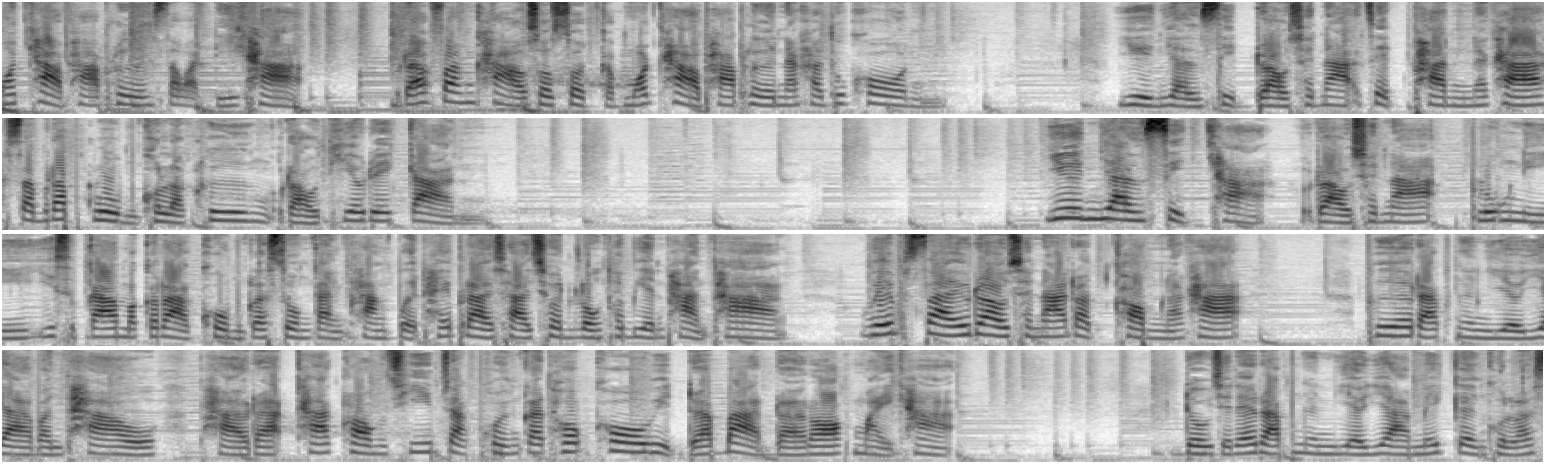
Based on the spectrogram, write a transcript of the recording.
มดข่าวพาเพลิน สวัสดีค่ะ รับฟังข่าวสดๆ กับมดข่าวพาเพลินนะคะทุกคน ยืนยันสิทธิ์เราชนะ 7,000 นะคะสำหรับกลุ่มคนละครึ่งเราเที่ยวด้วยกัน ยืนยันสิทธิ์ค่ะ เราชนะ พรุ่งนี้ 29 มกราคมกระทรวงการคลังเปิดให้ประชาชนลงทะเบียนผ่านทาง เว็บไซต์เราชนะ .com นะคะเพื่อรับเงินเยียวยาบรรเทา ภาระค่าครองชีพจากผลกระทบโควิดระบาดระลอกใหม่ค่ะ โดยจะได้รับเงินเยียวยาไม่เกินคนละ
